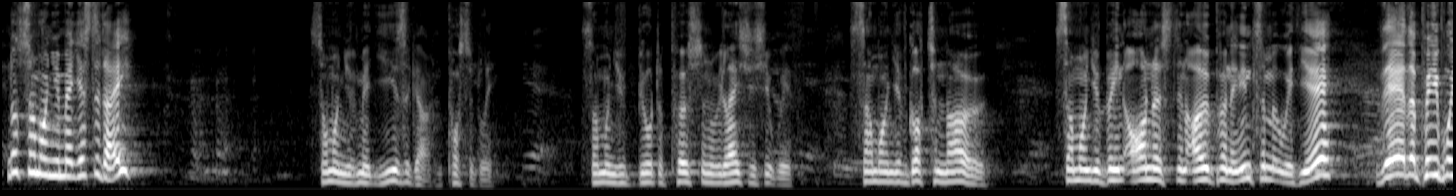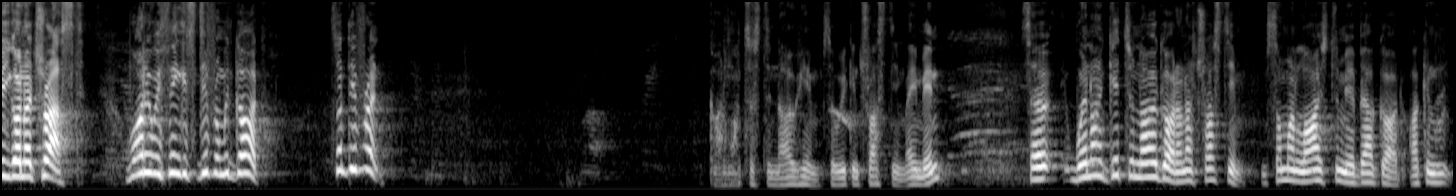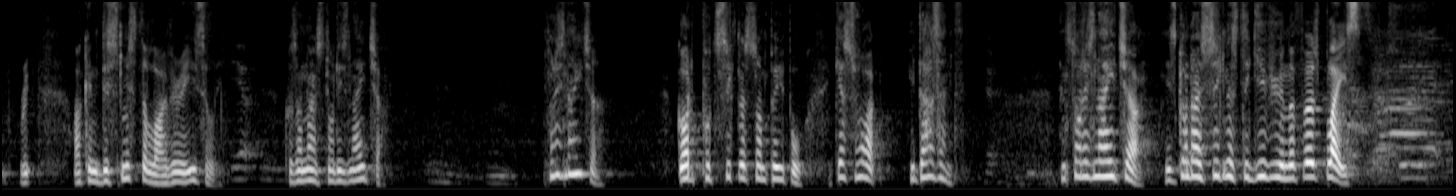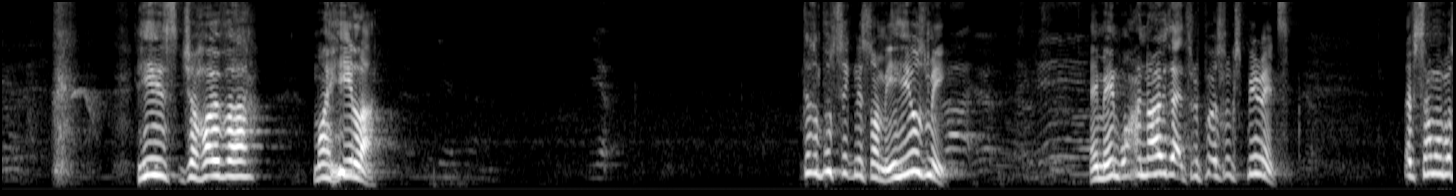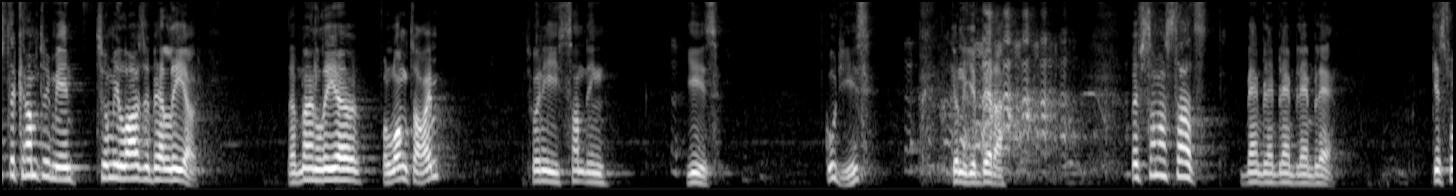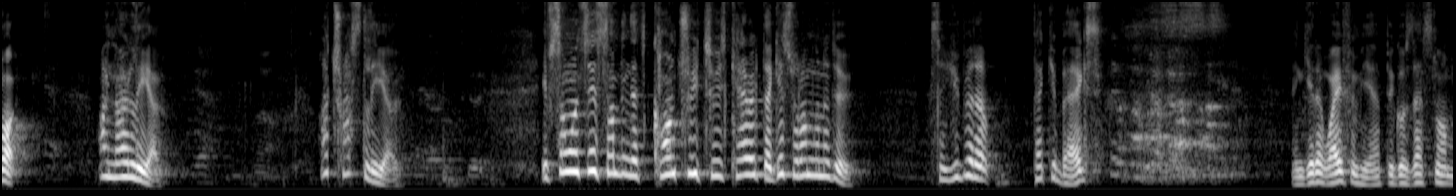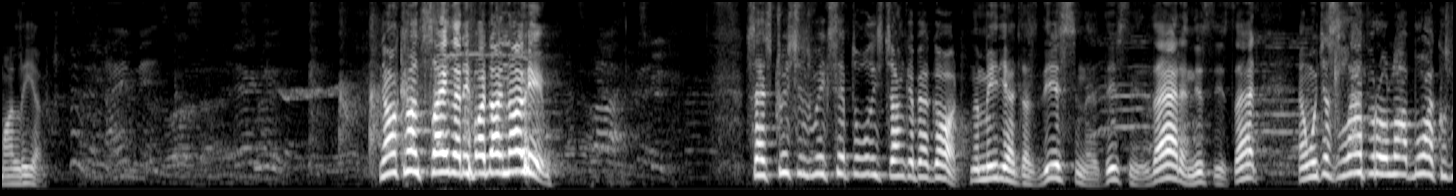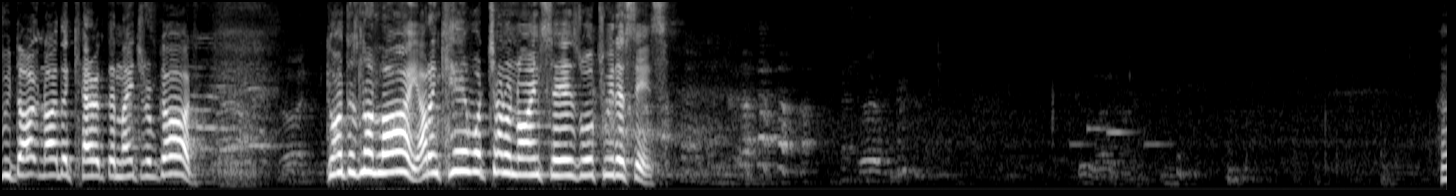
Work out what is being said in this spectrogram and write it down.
Not someone you met yesterday, someone you've met years ago, possibly. Someone you've built a personal relationship with, someone you've got to know, someone you've been honest and open and intimate with. Yeah? They're the people you're going to trust. Why do we think it's different with God? It's not different. God wants us to know Him so we can trust Him. Amen? So when I get to know God and I trust Him, if someone lies to me about God, I can, re- I can dismiss the lie very easily because I know it's not His nature. It's not His nature. God puts sickness on people. Guess what? He doesn't. It's not His nature. He's got no sickness to give you in the first place. he is Jehovah, my healer. Doesn't put sickness on me, He heals me. Amen. Well, I know that through personal experience. If someone was to come to me and tell me lies about Leo, I've known Leo for a long time 20 something years. Good years. Gonna get better. But if someone starts blah, blah, blah, blah, blah, guess what? I know Leo. I trust Leo. If someone says something that's contrary to his character, guess what I'm going to do? So you better pack your bags and get away from here because that's not my Leo. Now, I can't say that if I don't know him. So, as Christians, we accept all this junk about God. The media does this and this and that and this, this, that. And we just lap it all up. Why? Because we don't know the character nature of God. God does not lie. I don't care what Channel 9 says or Twitter says.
